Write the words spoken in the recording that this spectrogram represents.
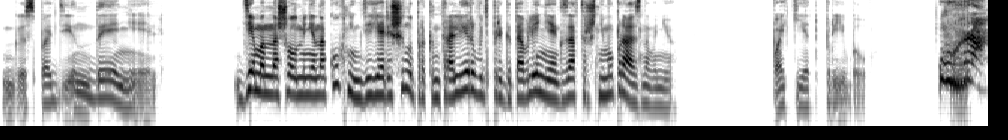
«Господин Дэниэль». Демон нашел меня на кухне, где я решила проконтролировать приготовление к завтрашнему празднованию — Пакет прибыл. Ура!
